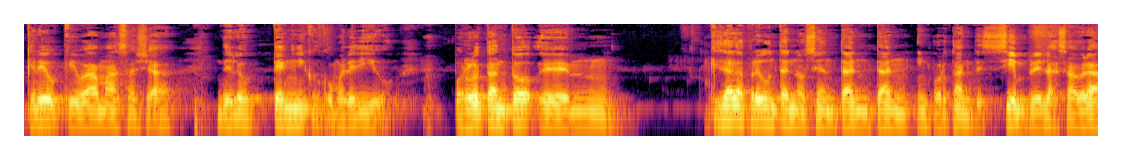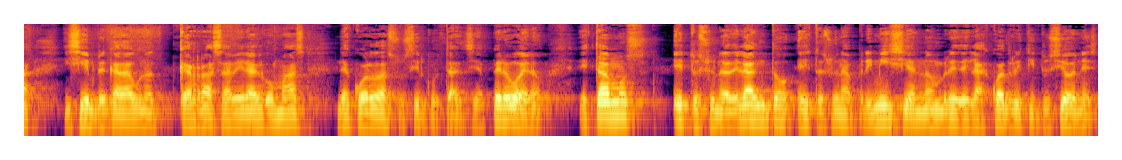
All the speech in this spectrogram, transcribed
creo que va más allá de lo técnico, como le digo. Por lo tanto, eh, quizás las preguntas no sean tan, tan importantes, siempre las habrá y siempre cada uno querrá saber algo más de acuerdo a sus circunstancias. Pero bueno, estamos esto es un adelanto, esto es una primicia en nombre de las cuatro instituciones,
